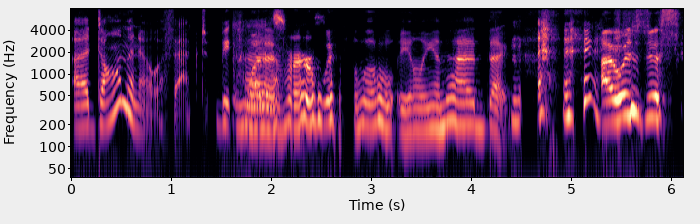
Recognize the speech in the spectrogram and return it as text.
a domino effect because Whatever with the little alien head that I was just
